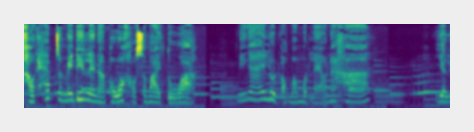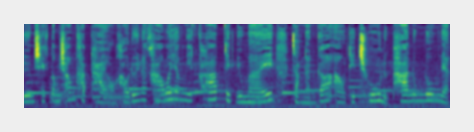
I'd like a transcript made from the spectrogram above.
เขาแทบจะไม่ดิ้นเลยนะ เพราะว่าเขาสบายตัว นี่ไงหลุดออกมาหมดแล้วนะคะ อย่าลืมเช็คตรงช่องขับถ่ายของเขาด้วยนะคะ ว่ายังมีคราบติดอยู่ไหม จากนั้นก็เอาทิชชู่หรือผ้านุ่มๆเนี่ย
